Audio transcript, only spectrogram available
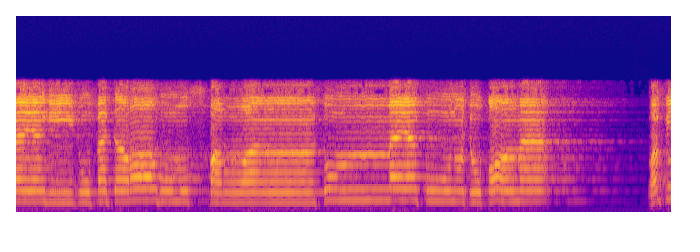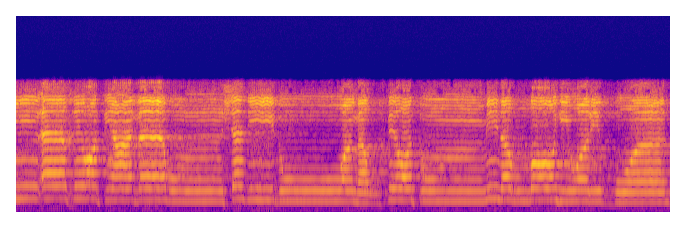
يهيج فتراه مصفرا ثم يكون حطاما وفي الآخرة عذاب شديد ومغفرة من الله ورضوان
